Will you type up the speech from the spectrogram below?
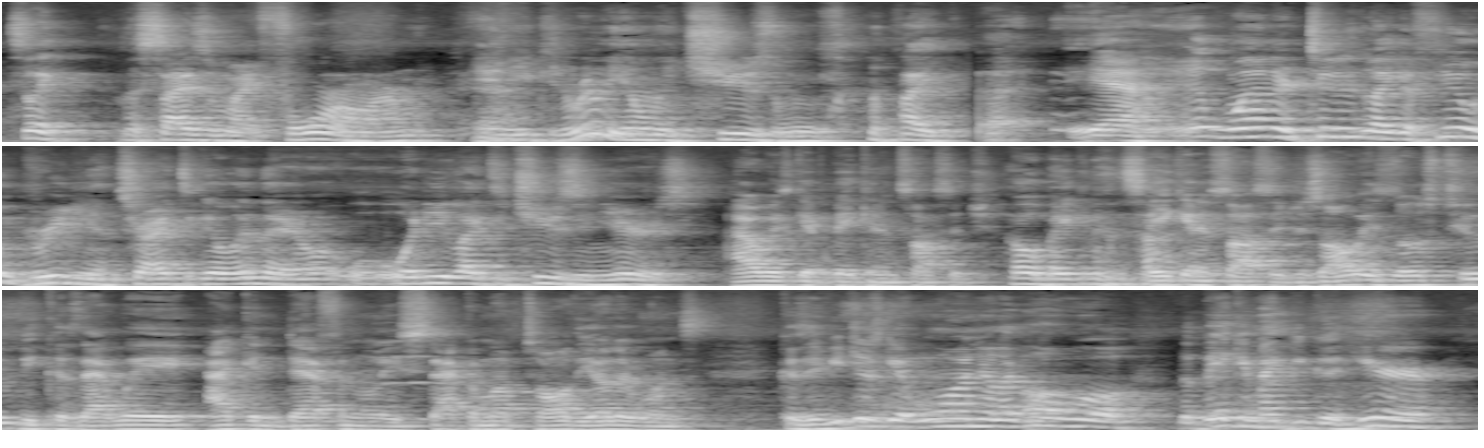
It's like the size of my forearm, and you can really only choose like uh, Yeah. one or two, like a few ingredients, right, to go in there. What, what do you like to choose in yours? I always get bacon and sausage. Oh, bacon and sausage. Bacon and sausage is always those two because that way I can definitely stack them up to all the other ones. Because if you just get one, you're like, oh well, the bacon might be good here,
